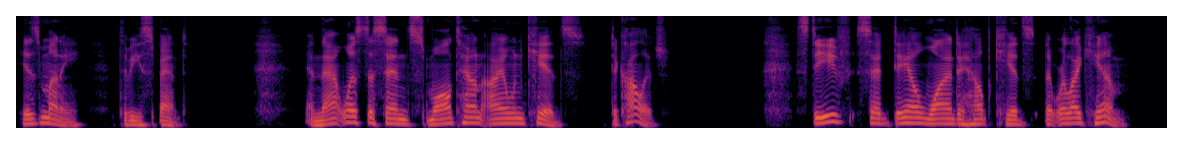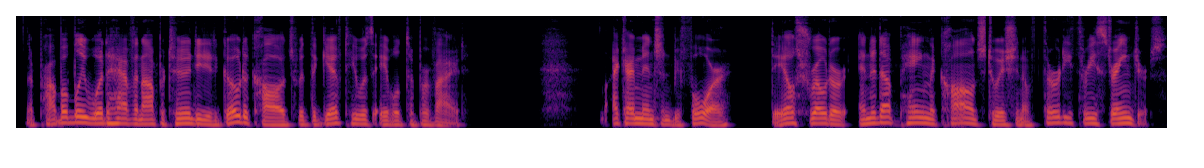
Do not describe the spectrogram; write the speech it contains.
his money to be spent. And that was to send small town Iowan kids to college. Steve said Dale wanted to help kids that were like him, that probably would have an opportunity to go to college with the gift he was able to provide. Like I mentioned before, Dale Schroeder ended up paying the college tuition of 33 strangers.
